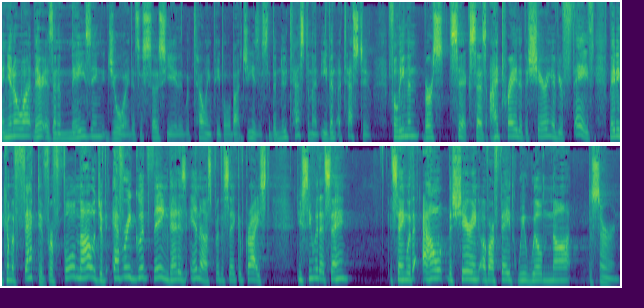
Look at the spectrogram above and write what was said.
And you know what? There is an amazing joy that's associated with telling people about Jesus that the New Testament even attests to. Philemon, verse 6 says, I pray that the sharing of your faith may become effective for full knowledge of every good thing that is in us for the sake of Christ. Do you see what that's saying? It's saying without the sharing of our faith, we will not discern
